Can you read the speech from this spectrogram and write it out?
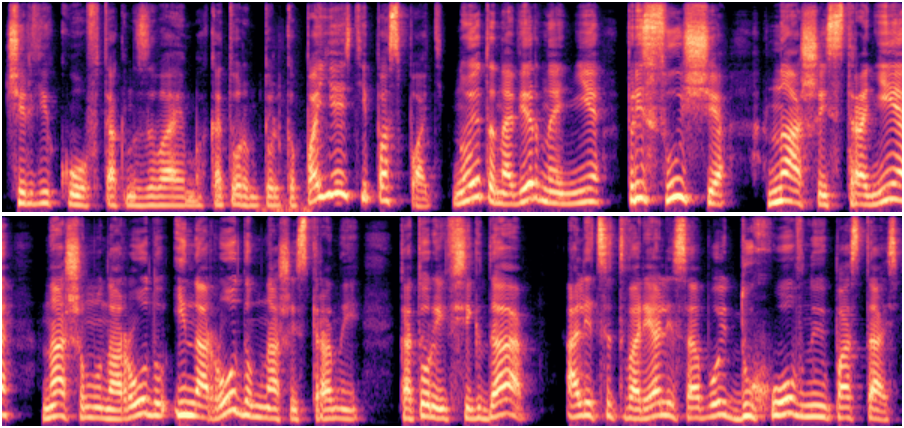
червяков, так называемых, которым только поесть и поспать. Но это, наверное, не присуще нашей стране, нашему народу и народам нашей страны, которые всегда олицетворяли собой духовную постась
